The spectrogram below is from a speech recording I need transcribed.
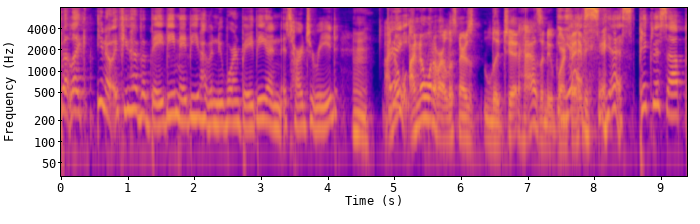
but like you know, if you have a baby, maybe you have a newborn baby and it's hard to read. Hmm. I know. I know one of our listeners legit has a newborn yes, baby. yes. Pick this up.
